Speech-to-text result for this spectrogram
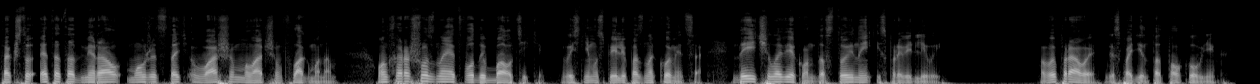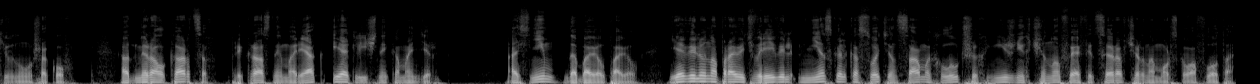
Так что этот адмирал может стать вашим младшим флагманом. Он хорошо знает воды Балтики, вы с ним успели познакомиться, да и человек он достойный и справедливый. «Вы правы, господин подполковник», — кивнул Ушаков. «Адмирал Карцев — прекрасный моряк и отличный командир». «А с ним», — добавил Павел, — «я велю направить в Ревель несколько сотен самых лучших нижних чинов и офицеров Черноморского флота.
